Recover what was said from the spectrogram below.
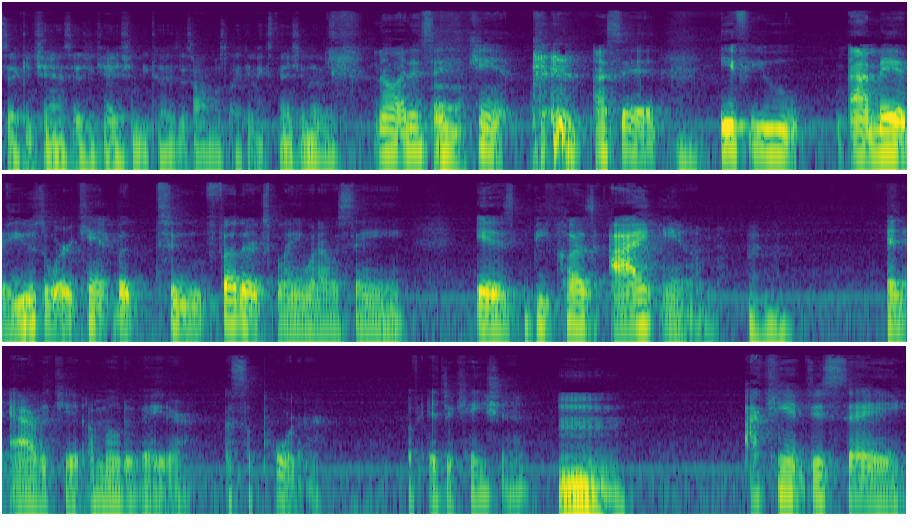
second chance education because it's almost like an extension of it? No, I didn't say uh, you can't. I said if you, I may have used the word can't, but to further explain what I was saying is because I am mm-hmm. an advocate, a motivator, a supporter of education. Mm. I can't just say,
